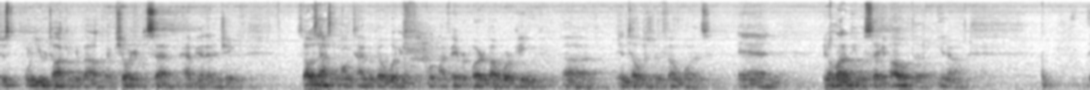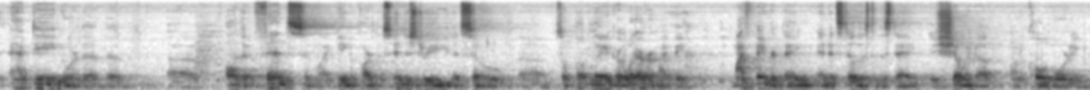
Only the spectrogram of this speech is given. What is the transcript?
just when you were talking about like showing up to set and having that energy. So I was asked a long time ago what, your, what my favorite part about working uh, in television and film was. And, you know, a lot of people say, oh, the, you know, the acting or the, the uh, all the events and like being a part of this industry that's so, uh, so public or whatever it might be. My favorite thing, and it still is to this day, is showing up on a cold morning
